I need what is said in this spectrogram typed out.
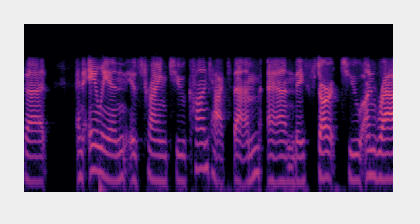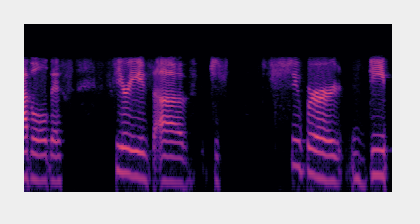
that an alien is trying to contact them and they start to unravel this series of just super deep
